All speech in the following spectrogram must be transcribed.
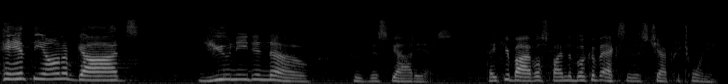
pantheon of gods. You need to know who this God is. Take your Bibles, find the book of Exodus, chapter 20.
